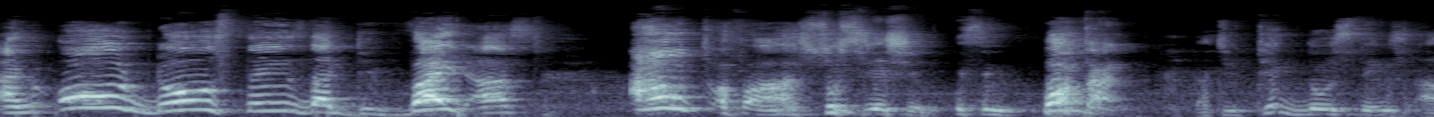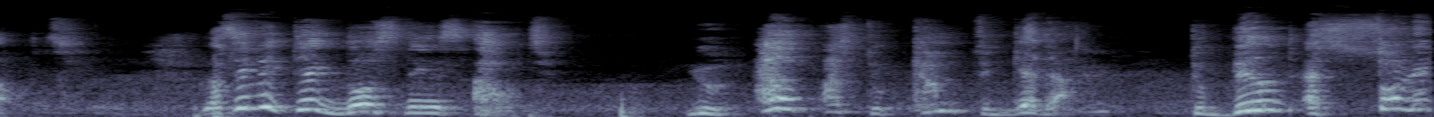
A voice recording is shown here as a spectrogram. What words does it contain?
and all those things that divide us out of our association. It's important that you take those things out. Because if you take those things out, you help us to come together to build a solid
